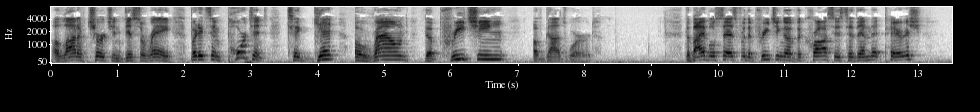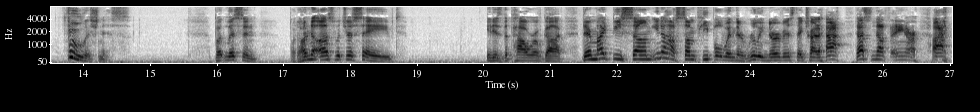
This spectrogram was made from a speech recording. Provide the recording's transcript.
a lot of church in disarray, but it's important to get around the preaching of God's word. The Bible says, For the preaching of the cross is to them that perish foolishness. But listen, but unto us which are saved, it is the power of God. There might be some, you know how some people, when they're really nervous, they try to, ha, that's nothing, or ah,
